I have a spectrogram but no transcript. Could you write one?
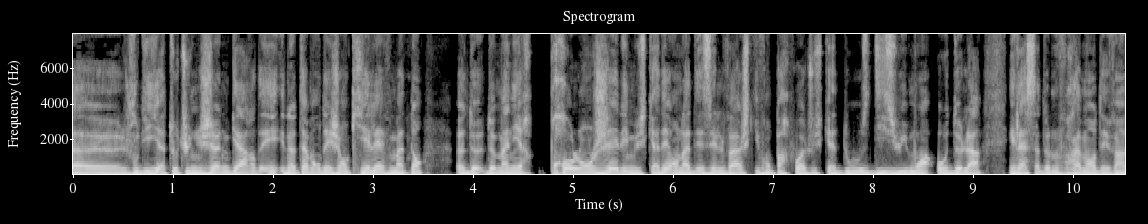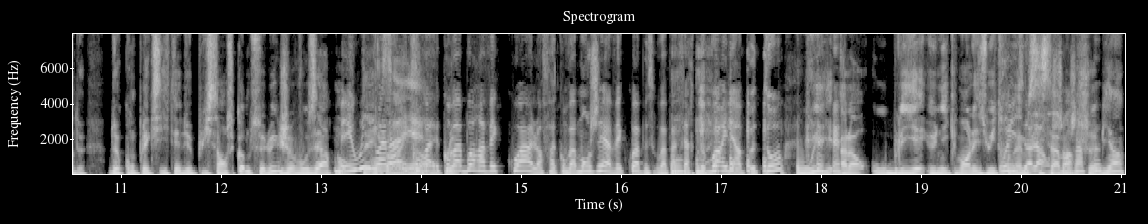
Euh, je vous dis, il y a toute une jeune garde et notamment des gens qui élèvent maintenant euh, de, de manière prolongée les muscadets. On a des élevages qui vont parfois jusqu'à 12, 18 mois au-delà. Et là, ça donne vraiment des vins de, de complexité, de puissance, comme celui que je vous ai apporté. Mais oui, voilà, qu'on va, boire avec quoi? Alors, enfin, qu'on va manger avec quoi? Parce qu'on va pas faire que boire, il est un peu tôt. Oui, alors oubliez uniquement les huîtres, Oui, même si ça marche bien.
